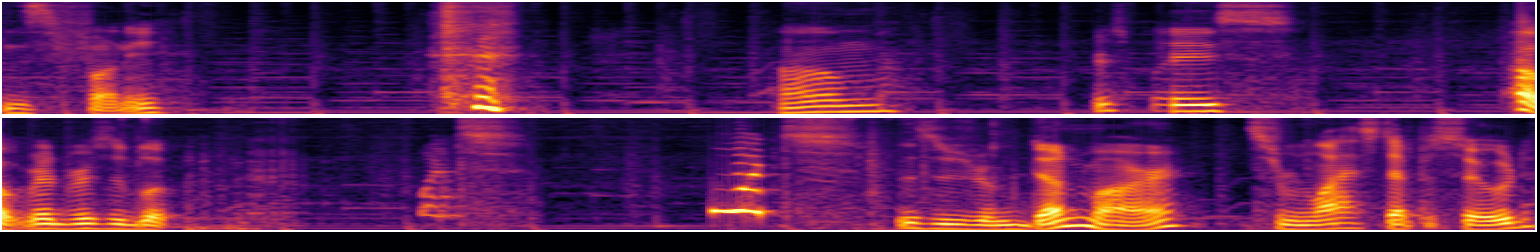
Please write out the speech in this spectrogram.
This is funny. um first place. Oh, red versus blue. What? What? This is from DoneMar. It's from last episode.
